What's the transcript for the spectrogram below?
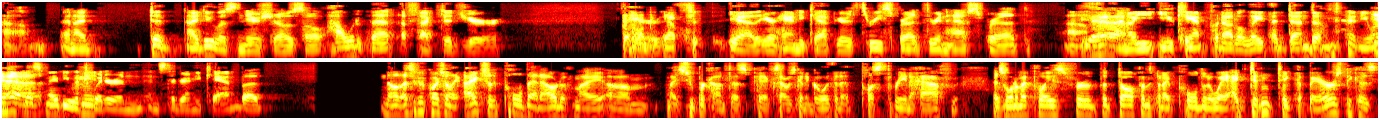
um, and I did, I do listen to your show. So how would have that affected your, The your handicap. th- yeah, your handicap, your three spread, three and a half spread. Um, Yeah. I know you, you can't put out a late addendum to anyone. Yeah. I guess maybe with I mean- Twitter and Instagram you can, but No, that's a good question. Like I actually pulled that out of my um my super contest picks. I was going to go with it at plus three and a half as one of my plays for the Dolphins, but I pulled it away. I didn't take the Bears because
